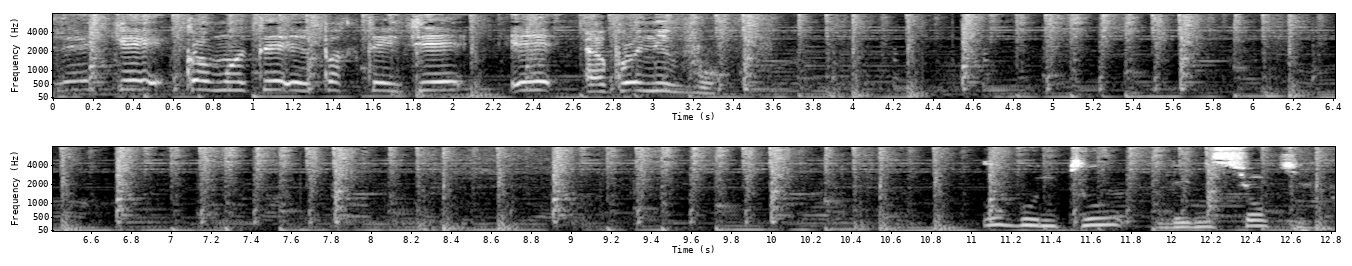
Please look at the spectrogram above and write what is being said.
Likez, commentez et partagez et abonnez-vous. Ubuntu, l'émission qui vous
